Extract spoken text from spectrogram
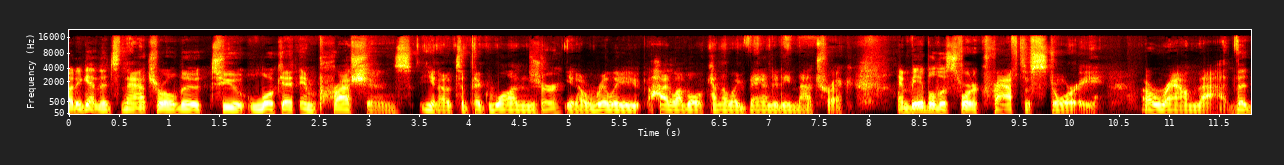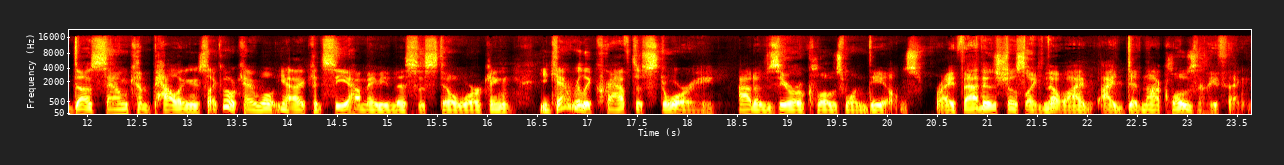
but again it's natural to to look at impressions you know to pick one Sure. you know really high level kind of like vanity metric and be able to sort of craft a story around that that does sound compelling it's like okay well yeah i could see how maybe this is still working you can't really craft a story out of zero closed won deals, right? That is just like, no, I, I did not close anything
